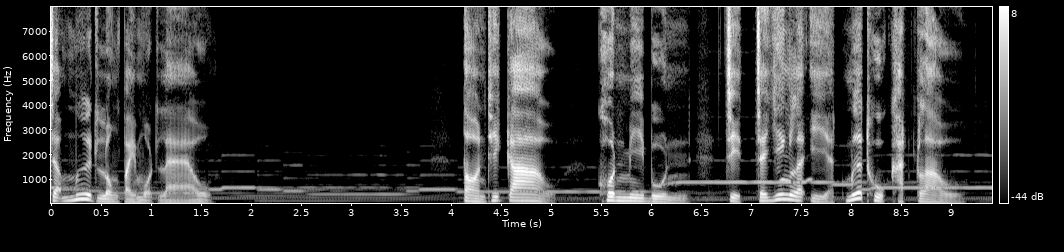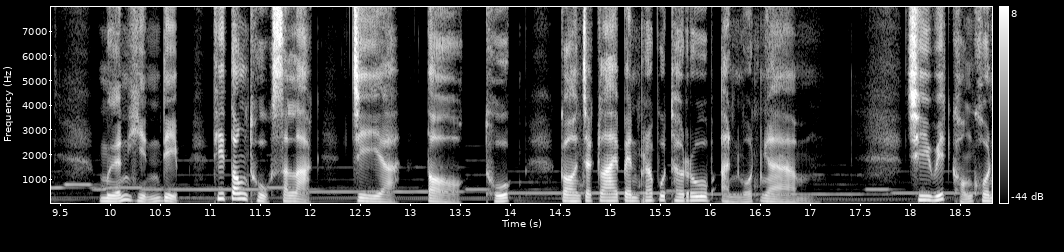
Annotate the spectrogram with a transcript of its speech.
จะมืดลงไปหมดแล้ว ตอนที่ 9 คนมีบุญ จิตจะยิ่งละเอียดเมื่อถูกขัดเกลา เหมือนหินดิบที่ต้องถูกสลัก เจีย ตอก ทุบก่อนจะกลายเป็นพระพุทธรูปอันงดงาม ชีวิตของคน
